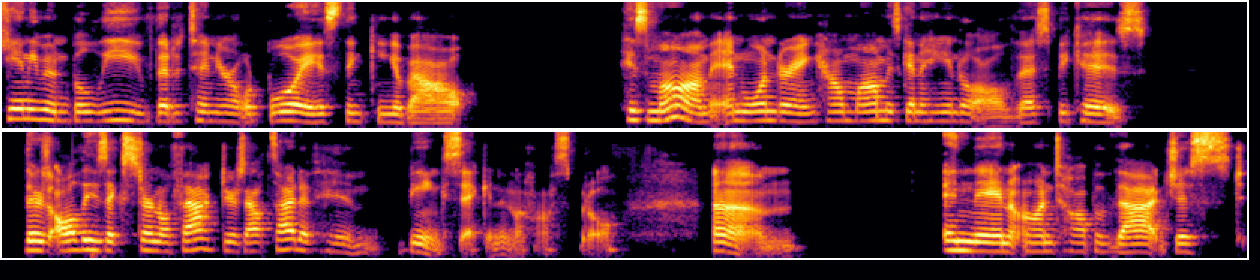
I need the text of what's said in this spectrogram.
can't even believe that a 10 year old boy is thinking about his mom and wondering how mom is going to handle all of this because there's all these external factors outside of him being sick and in the hospital. Um, and then on top of that, just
